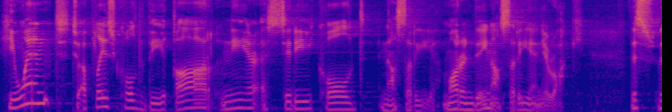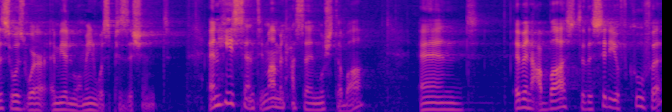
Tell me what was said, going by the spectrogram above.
He went to a place called Dhi Qar near a city called Nasiriyah, modern day Nasiriyah in Iraq. This, this was where Amir al-Mu'minin was positioned. And he sent Imam al-Hassan al-Mujtaba and Ibn Abbas to the city of Kufa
